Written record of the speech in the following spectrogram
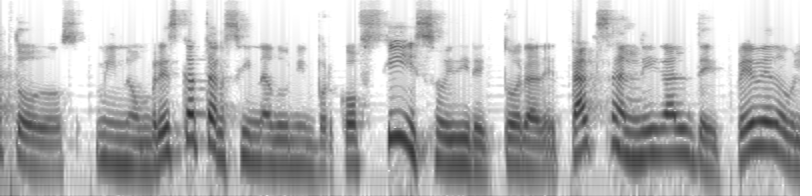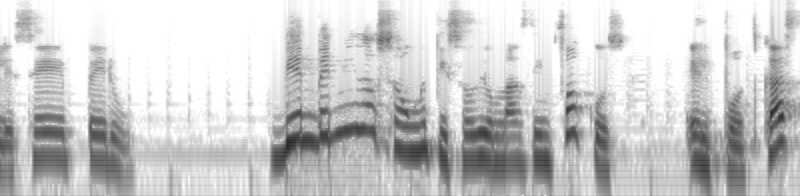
A todos, mi nombre es Katarzyna Dunin-Borkowski y soy directora de Tax and Legal de PwC Perú. Bienvenidos a un episodio más de Infocus, el podcast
